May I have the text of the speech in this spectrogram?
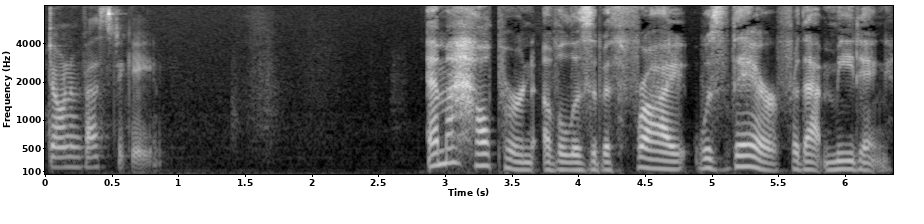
Don't investigate. Emma Halpern of Elizabeth Fry was there for that meeting.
